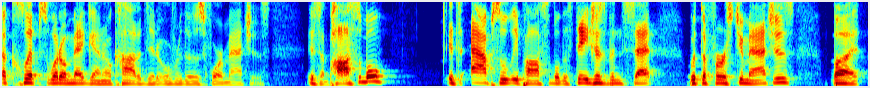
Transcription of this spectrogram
eclipse what Omega and Okada did over those four matches. Is it possible? It's absolutely possible. The stage has been set with the first two matches, but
